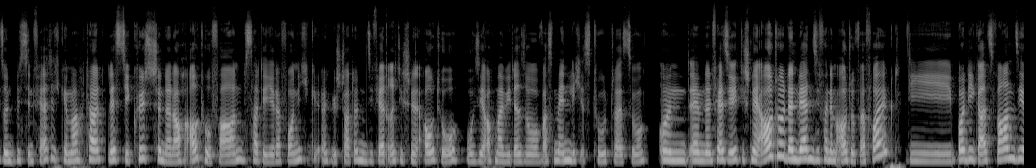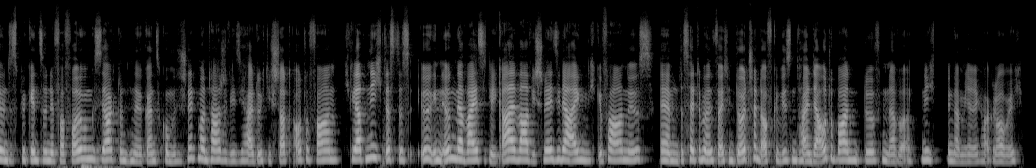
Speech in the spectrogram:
so ein bisschen fertig gemacht hat, lässt sie Christian dann auch Auto fahren. Das hat ihr davor nicht gestattet und sie fährt richtig schnell Auto, wo sie auch mal wieder so was Männliches tut, weißt du. Und ähm, dann fährt sie richtig schnell Auto, dann werden sie von dem Auto verfolgt. Die Bodyguards warnen sie und es beginnt so eine Verfolgungsjagd und eine ganz komische Schnittmontage, wie sie halt durch die Stadt Auto fahren. Ich glaube nicht, dass das in irgendeiner Weise legal war, wie schnell sie da eigentlich gefahren ist. Ähm, das hätte man vielleicht in Deutschland auf gewissen Teilen der Autobahn dürfen, aber nicht in Amerika, glaube ich.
